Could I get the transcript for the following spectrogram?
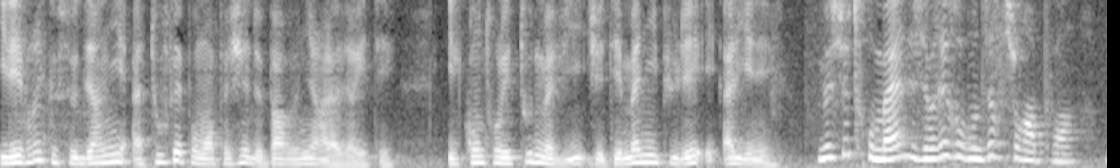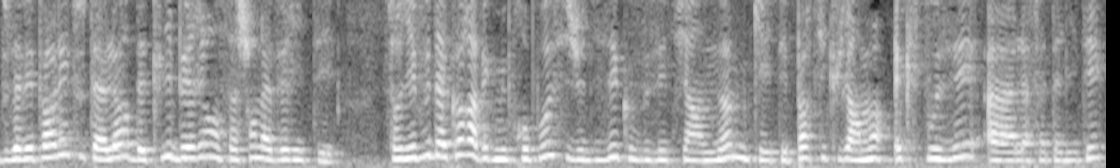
Il est vrai que ce dernier a tout fait pour m'empêcher de parvenir à la vérité. Il contrôlait toute ma vie, j'étais manipulé et aliéné. Monsieur Truman, j'aimerais rebondir sur un point. Vous avez parlé tout à l'heure d'être libéré en sachant la vérité. Seriez-vous d'accord avec mes propos si je disais que vous étiez un homme qui a été particulièrement exposé à la fatalité?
